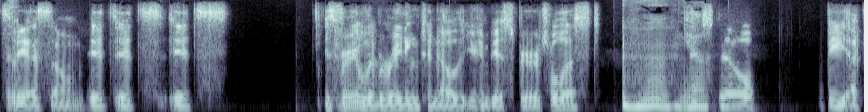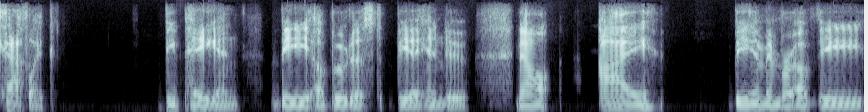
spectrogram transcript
So yeah, so it's it's it's it's very liberating to know that you can be a spiritualist mm-hmm, yeah. and still be a Catholic, be pagan, be a Buddhist, be a Hindu. Now, I, being a member of the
